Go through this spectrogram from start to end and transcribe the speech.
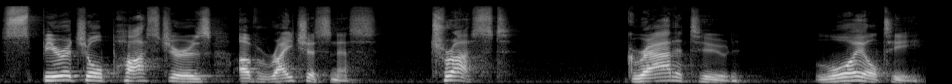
spiritual postures of righteousness, trust, gratitude, loyalty.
